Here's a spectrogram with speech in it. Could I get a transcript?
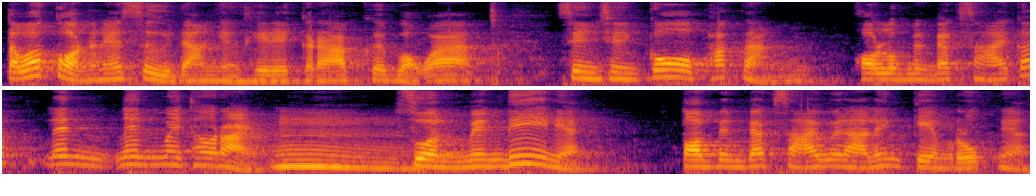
แต่ว่าก่อนหน้านี้สื่อดังอย่างเทเลกราฟเคยบอกว่าซินเชนโกพักหลังพอลงเป็นแบ็กซ้ายก็เล่นเล่นไม่เท่าไหร่ อืมส่วนเมนดี้เนี่ยตอนเป็นแบ็กซ้ายเวลาเล่นเกมรุกเนี่ย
